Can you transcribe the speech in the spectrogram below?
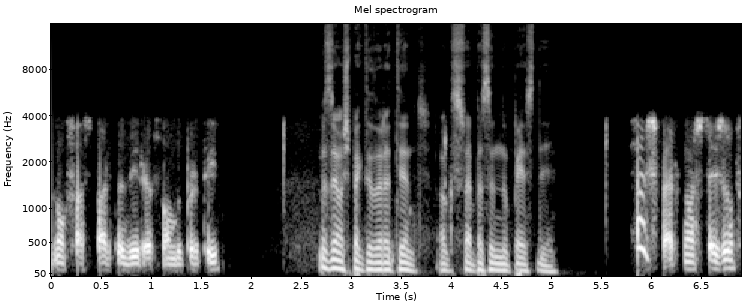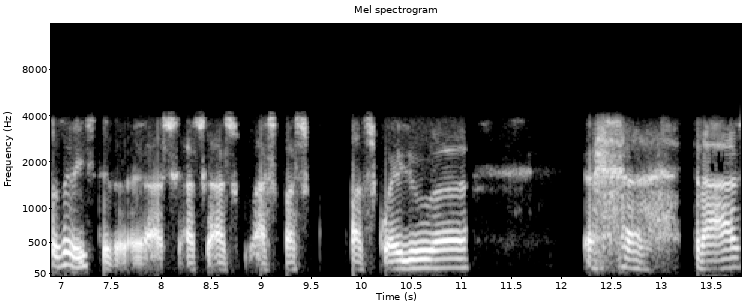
não faço parte da direção do partido. Mas é um espectador atento ao que se vai passando no PSD. Eu espero que não estejam a fazer isto. Acho, acho, acho, acho que Passos Coelho uh, uh, traz,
